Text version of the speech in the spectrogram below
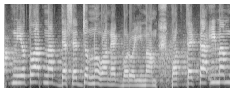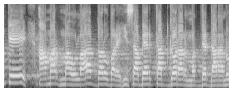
আপনিও তো আপনার দেশের জন্য অনেক বড় ইমাম। প্রত্যেকটা ইমামকে আমার মাওলার দরবারে হিসাবের কাঠগড়ার মধ্যে দাঁড়ানো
